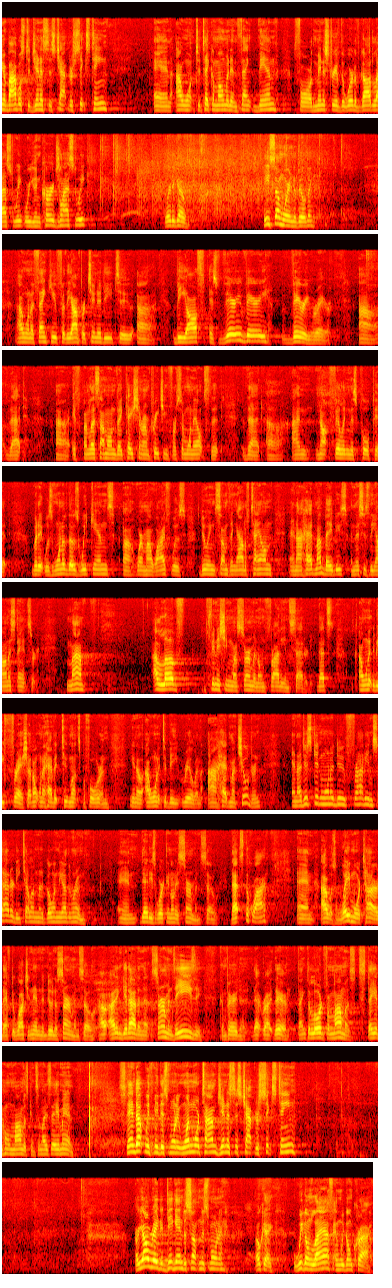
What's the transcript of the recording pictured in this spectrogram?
your Bibles to Genesis chapter 16. And I want to take a moment and thank Ben for the ministry of the Word of God last week. Were you encouraged last week? Where'd he go? He's somewhere in the building. I want to thank you for the opportunity to uh, be off. It's very, very, very rare uh, that uh, if unless I'm on vacation or I'm preaching for someone else that that uh, I'm not filling this pulpit. But it was one of those weekends uh, where my wife was doing something out of town, and I had my babies, and this is the honest answer. My, I love finishing my sermon on Friday and Saturday. That's, I want it to be fresh. I don't want to have it two months before, and you know, I want it to be real. And I had my children, and I just didn't want to do Friday and Saturday telling them to go in the other room. And Daddy's working on his sermon, so that's the why. And I was way more tired after watching them than doing a sermon. So I, I didn't get out, and the sermon's easy compared to that right there. Thank the Lord for mamas, stay at home mamas. Can somebody say amen? Stand up with me this morning one more time Genesis chapter 16. Are y'all ready to dig into something this morning? Okay, we're to laugh and we're to cry.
